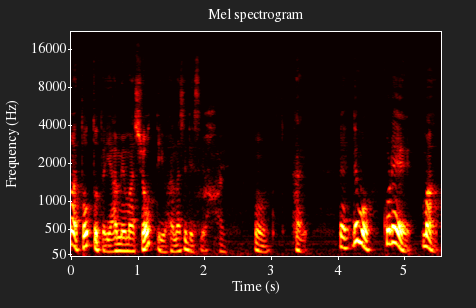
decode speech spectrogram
まあとっととやめましょうっていう話ですよ。はいうんはいね、でもこれまあ、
